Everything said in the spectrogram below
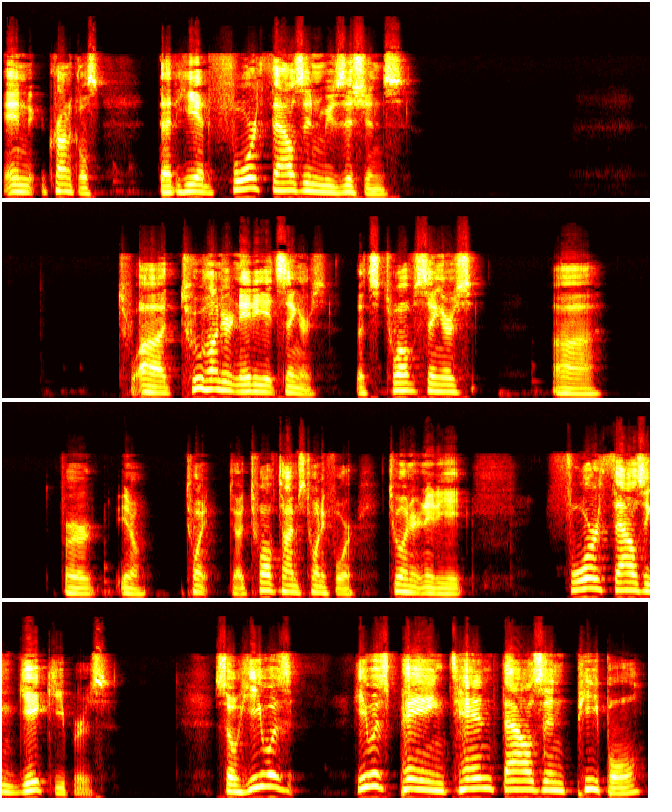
in Chronicles that he had 4,000 musicians, uh, 288 singers. That's 12 singers uh, for, you know, 20, uh, Uh, 12 times 24, 288. 4,000 gatekeepers. So he was he was paying 10,000 people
